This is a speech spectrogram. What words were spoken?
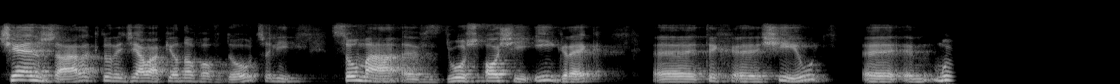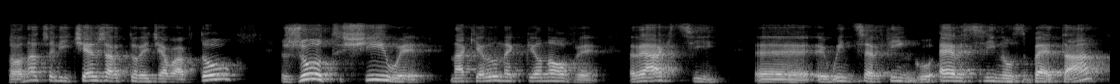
ciężar, który działa pionowo w dół, czyli suma e, wzdłuż osi Y e, tych sił, czyli ciężar, który działa w dół, rzut siły na kierunek pionowy reakcji windsurfingu R sinus beta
